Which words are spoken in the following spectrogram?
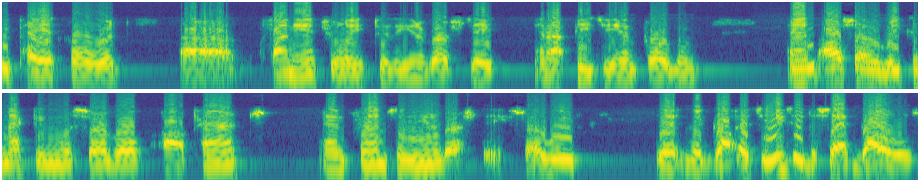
to pay it forward uh, financially to the university and our PGM program, and also reconnecting with several uh, parents and friends of the university. So we've the, the go- it's easy to set goals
